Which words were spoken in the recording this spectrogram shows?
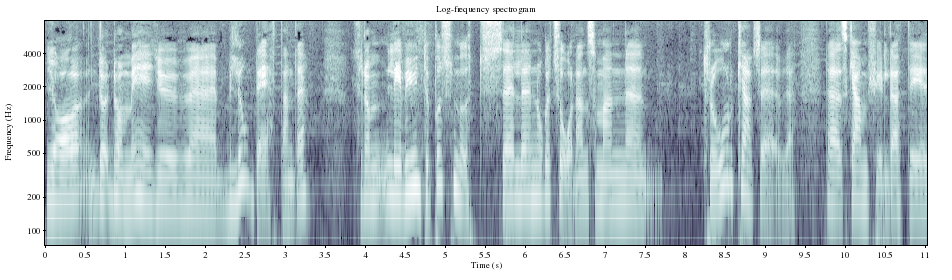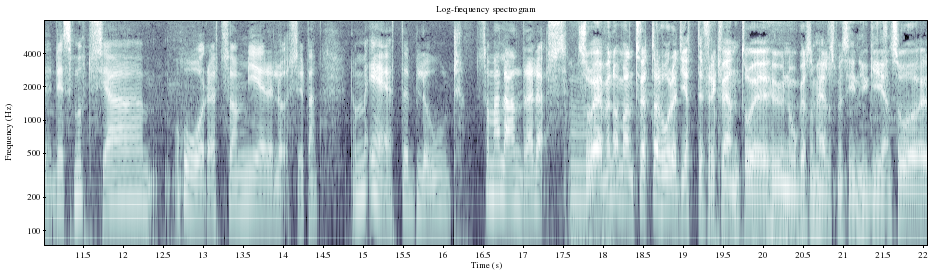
Ja, de, de är ju eh, blodätande. Så de lever ju inte på smuts eller något sådant som man eh, tror kanske. Det här skamfyllda, att det är det smutsiga håret som ger löss. Utan de äter blod som alla andra löss. Så även om man tvättar håret jättefrekvent och är hur noga som helst med sin hygien så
